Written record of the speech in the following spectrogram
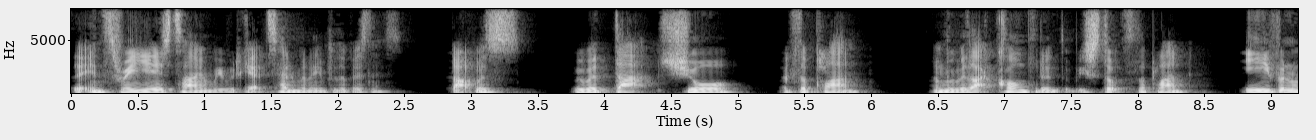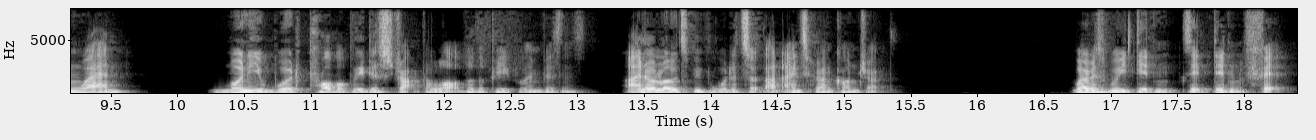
that in three years' time we would get 10 million for the business. That was, we were that sure of the plan and we were that confident that we stuck to the plan, even when money would probably distract a lot of other people in business. I know loads of people would have took that 90 grand contract. Whereas we didn't, because it didn't fit,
